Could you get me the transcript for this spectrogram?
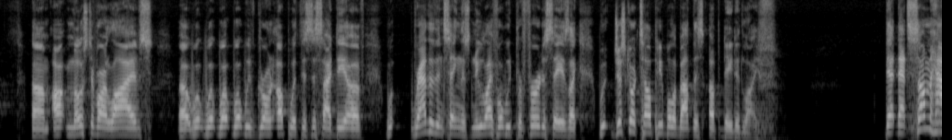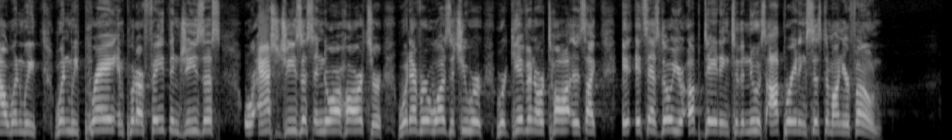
um, our, most of our lives. Uh, what, what, what we've grown up with is this idea of rather than saying this new life, what we'd prefer to say is like, just go tell people about this updated life. That, that somehow when we when we pray and put our faith in Jesus, or ask Jesus into our hearts or whatever it was that you were, were given or taught. It's like, it, it's as though you're updating to the newest operating system on your phone.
